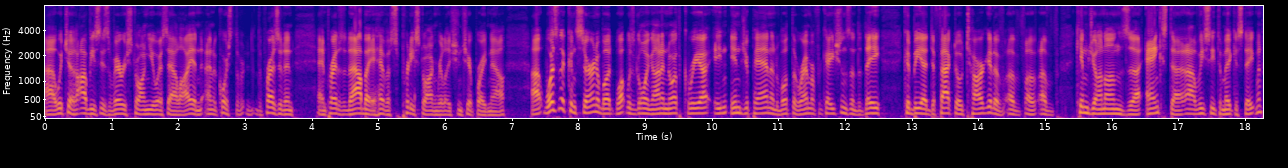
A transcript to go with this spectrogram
Uh, which uh, obviously is a very strong U.S. ally, and, and of course the, the president and President Abe have a pretty strong relationship right now. Uh, was there concern about what was going on in North Korea, in, in Japan, and about the ramifications, and that they could be a de facto target of of, of, of Kim Jong Un's uh, angst, uh, obviously to make a statement?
